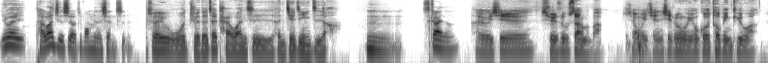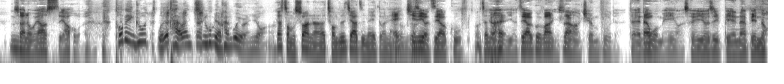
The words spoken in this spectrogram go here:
因为台湾其实是有这方面的限制，所以我觉得在台湾是很接近一致啊。嗯，Sky 呢？还有一些学术上的吧，像我以前写论文用过 TOPING-Q 啊。嗯、算了，我要死要活了。TOPING-Q 我在台湾几乎没有看过有人用啊。要怎么算呢、啊？重置价值那一端？哎，其实有资料库，哦、真的 有资料库帮你算好全部的。对，但我没有，所以又是别人那边弄，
